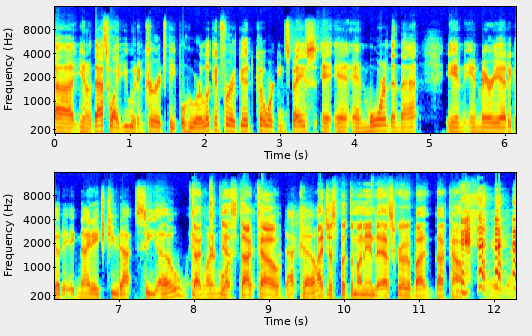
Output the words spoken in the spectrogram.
uh, you know, that's why you would encourage people who are looking for a good co working space and, and more than that in, in Marietta, go to ignitehq.co and Dot- learn more. yes, dot co. Dot co. I just put the money into escrow to buy.com there you go.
